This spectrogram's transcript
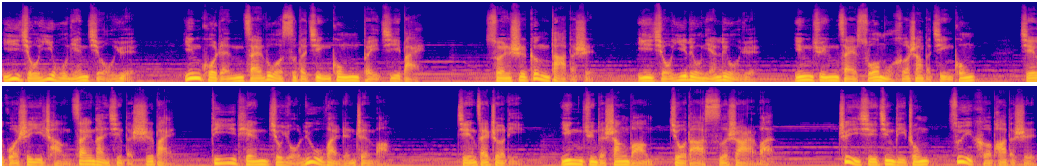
一九一五年九月，英国人在洛斯的进攻被击败。损失更大的是，一九一六年六月，英军在索姆河上的进攻，结果是一场灾难性的失败。第一天就有六万人阵亡。仅在这里，英军的伤亡就达四十二万。这些经历中最可怕的是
